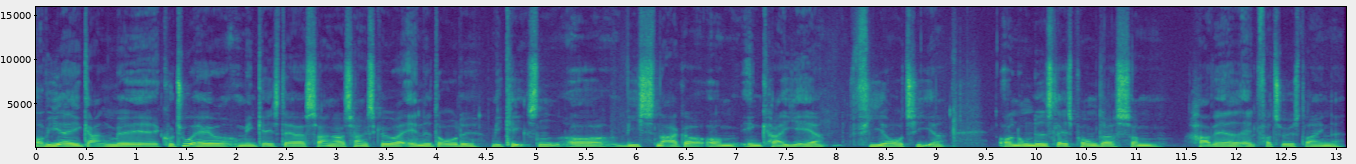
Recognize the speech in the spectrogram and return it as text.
Og vi er i gang med Kulturhave. Min gæst er sanger og sangskriver Anne Dorte Mikkelsen, og vi snakker om en karriere, fire årtier, og nogle nedslagspunkter, som har været alt fra tøsdrengene,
